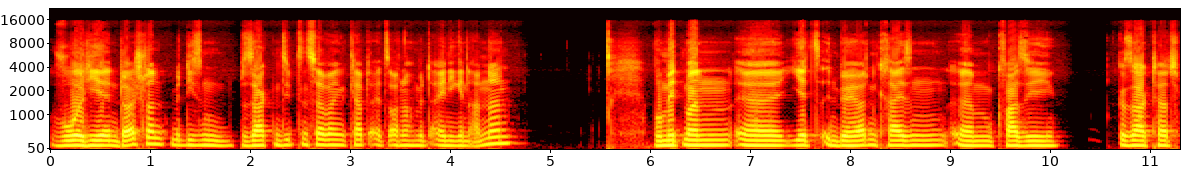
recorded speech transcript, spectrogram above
wohl hier in Deutschland mit diesen besagten 17 Servern geklappt, als auch noch mit einigen anderen. Womit man äh, jetzt in Behördenkreisen ähm, quasi gesagt hat,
